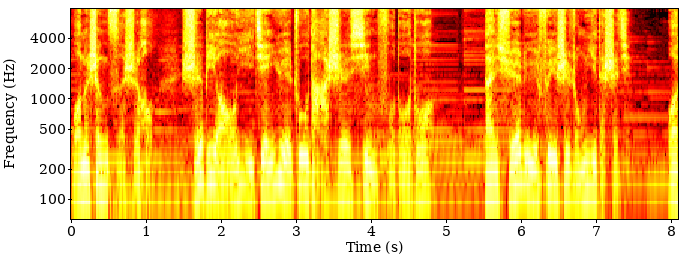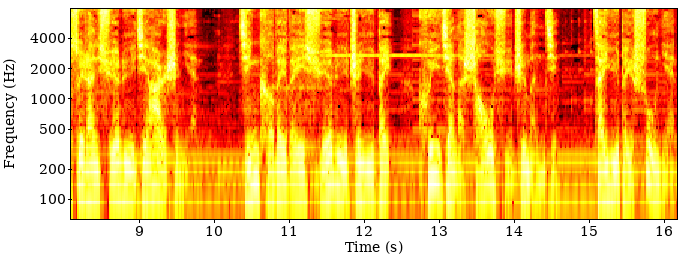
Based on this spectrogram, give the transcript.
我们生此时候，实比偶意见月诸大师幸福多多。但学律非是容易的事情。我虽然学律近二十年，仅可谓为学律之预备。窥见了少许之门径，再预备数年，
